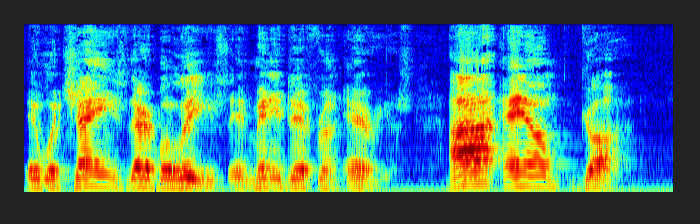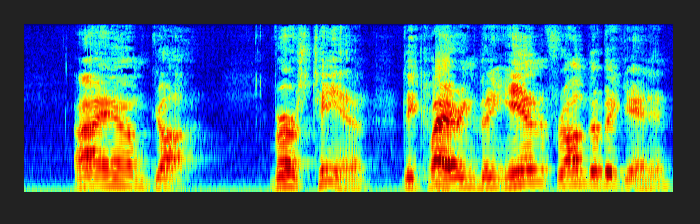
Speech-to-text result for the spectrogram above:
it would change their beliefs in many different areas. I am God. I am God. Verse 10 declaring the end from the beginning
